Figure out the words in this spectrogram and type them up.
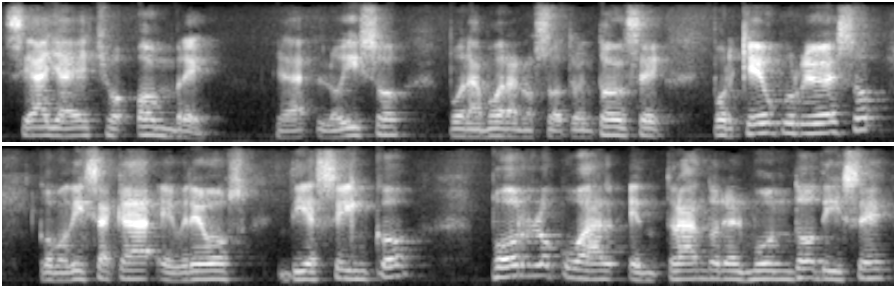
se haya hecho hombre, ya lo hizo por amor a nosotros. Entonces, ¿por qué ocurrió eso? Como dice acá Hebreos 10.5, por lo cual entrando en el mundo dice,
